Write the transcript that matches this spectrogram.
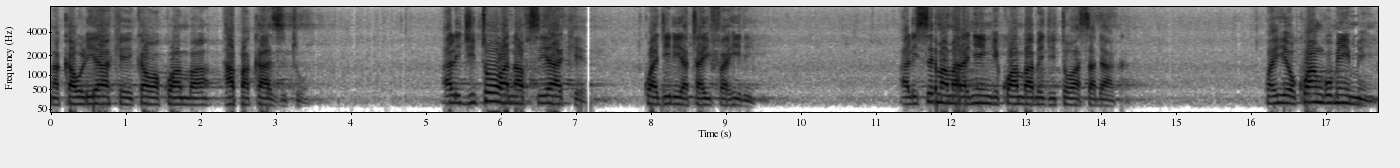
na kauli yake ikawa kwamba hapa kazi tu. Alijitoa nafsi yake kwa ajili ya taifa hili. Alisema mara nyingi kwamba amejitoa sadaka. Kwa hiyo kwangu mimi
